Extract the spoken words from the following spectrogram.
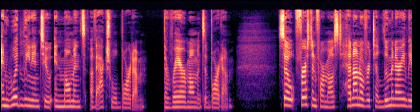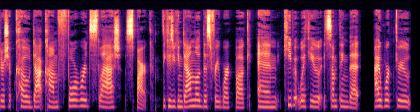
and would lean into in moments of actual boredom, the rare moments of boredom. So, first and foremost, head on over to luminaryleadershipco.com forward slash spark because you can download this free workbook and keep it with you. It's something that I work through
